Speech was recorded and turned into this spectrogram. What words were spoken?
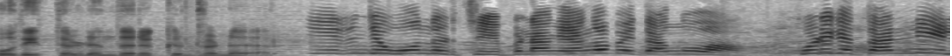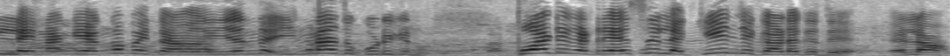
கொதித்தெழுந்திருக்கின்றனர். இடிஞ்சு ஊந்துடுச்சு. இப்போ நாங்கள் எங்கே போய் தங்குவோம்? குடிக்க தண்ணி இல்லை. நாங்கள் எங்கே போய் தங்க எந்த என்னது குடிக்கணும்? போட்டுக்க ட்ரெஸ் இல்லை கீஞ்சு கிடக்குது. எல்லாம்.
